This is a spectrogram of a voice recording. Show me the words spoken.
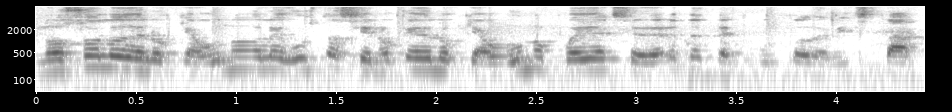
no solo de lo que a uno le gusta, sino que de lo que a uno puede acceder desde el punto de vista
